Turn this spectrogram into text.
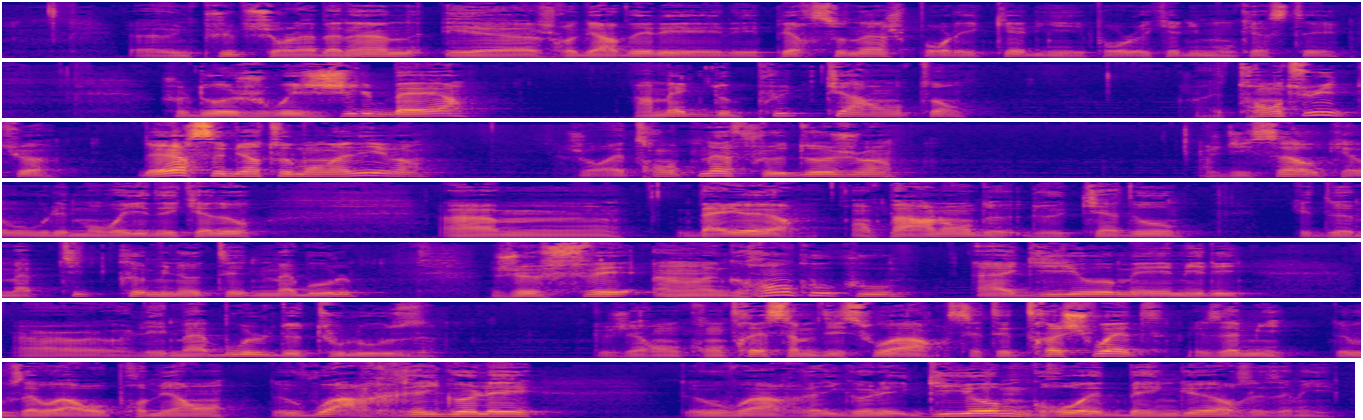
Euh, une pub sur la banane et euh, je regardais les, personnages pour lesquels pour lesquels ils m'ont casté. Je dois jouer Gilbert, un mec de plus de 40 ans. J'en ai 38, tu vois. D'ailleurs, c'est bientôt mon anniv. Hein. J'aurai 39 le 2 juin. Je dis ça au cas où vous voulez m'envoyer des cadeaux. D'ailleurs, en parlant de, de, cadeaux et de ma petite communauté de Maboule, je fais un grand coucou à Guillaume et Émilie, les Maboules de Toulouse que j'ai rencontré samedi soir. C'était très chouette, les amis, de vous avoir au premier rang, de voir rigoler, de vous voir rigoler. Guillaume, gros headbangers, les amis.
